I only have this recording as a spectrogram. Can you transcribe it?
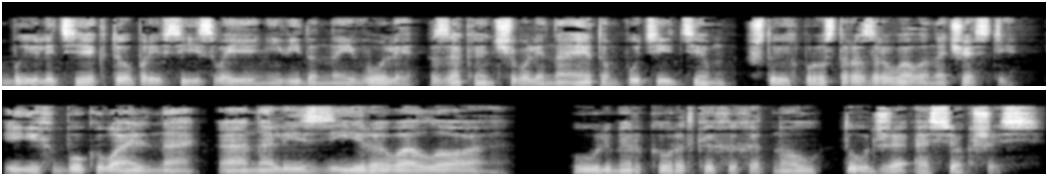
Были те, кто при всей своей невиданной воле заканчивали на этом пути тем, что их просто разрывало на части. И их буквально анализировало. Ульмер коротко хохотнул, тут же осекшись.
